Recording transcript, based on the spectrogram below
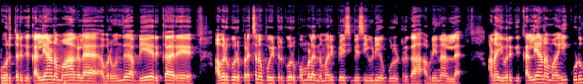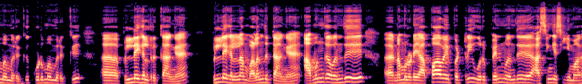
ஒருத்தருக்கு கல்யாணம் ஆகலை அவர் வந்து அப்படியே இருக்காரு அவருக்கு ஒரு பிரச்சனை போயிட்டு இருக்கு ஒரு பொம்பளை இந்த மாதிரி பேசி பேசி வீடியோ போட்டுட்டு இருக்கா அப்படின்னா இல்லை. ஆனால் இவருக்கு கல்யாணமாகி குடும்பம் இருக்கு குடும்பம் இருக்கு அஹ் பிள்ளைகள் இருக்காங்க. பிள்ளைகள்லாம் வளர்ந்துட்டாங்க. அவங்க வந்து நம்மளுடைய அப்பாவை பற்றி ஒரு பெண் வந்து அசிங்க அசிங்கமாக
